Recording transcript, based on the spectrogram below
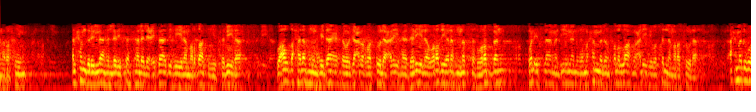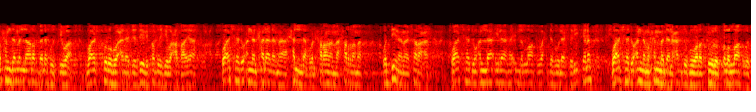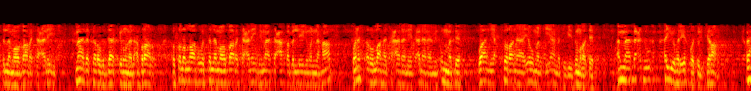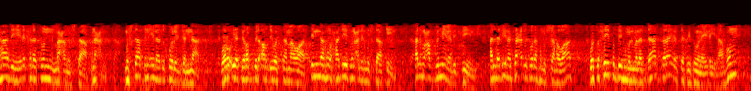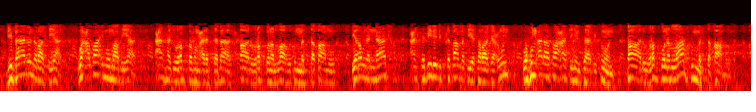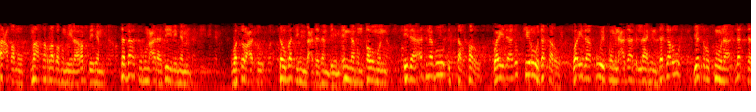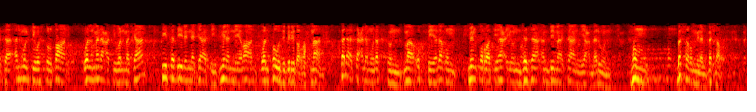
الرحمن الرحيم. الحمد لله الذي سهل لعباده إلى مرضاته سبيلا وأوضح لهم الهداية وجعل الرسول عليها دليلا ورضي لهم نفسه ربا والإسلام دينا ومحمدا صلى الله عليه وسلم رسولا. أحمده حمد من لا رب له سواه وأشكره على جزيل فضله وعطاياه وأشهد أن الحلال ما أحله والحرام ما حرمه والدين ما شرعه وأشهد أن لا إله إلا الله وحده لا شريك له وأشهد أن محمدا عبده ورسوله صلى الله وسلم وبارك عليه. ما ذكره الذاكرون الأبرار؟ وصلى الله وسلم وبارك عليه ما تعاقب الليل والنهار. ونسأل الله تعالى أن يجعلنا من أمته وأن يحشرنا يوم القيامة في زمرته. أما بعد أيها الإخوة الكرام فهذه رحلة مع مشتاق. نعم مشتاق إلى دخول الجنات ورؤية رب الأرض والسماوات. إنه حديث عن المشتاقين. المعظمين للدين الذين تعرض لهم الشهوات وتحيط بهم الملذات فلا يلتفتون إليها. هم جبال راسيات وعظائم ماضيات. عاهدوا ربهم على الثبات قالوا ربنا الله ثم استقاموا. يرون الناس عن سبيل الاستقامة يتراجعون وهم على طاعاتهم ثابتون. قالوا ربنا الله ثم استقاموا. أعظم ما قربهم إلى ربهم ثباتهم على دينهم. وسرعة توبتهم بعد ذنبهم. إنهم قوم إذا أذنبوا استغفروا وإذا ذكروا ذكروا وإذا خوفوا من عذاب الله انزجروا يتركون لذة الملك والسلطان والمنعة والمكان في سبيل النجاة من النيران والفوز برضا الرحمن. فلا تعلم نفس ما أخفي لهم من قرة أعين جزاء بما كانوا يعملون. هم بشر من البشر.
